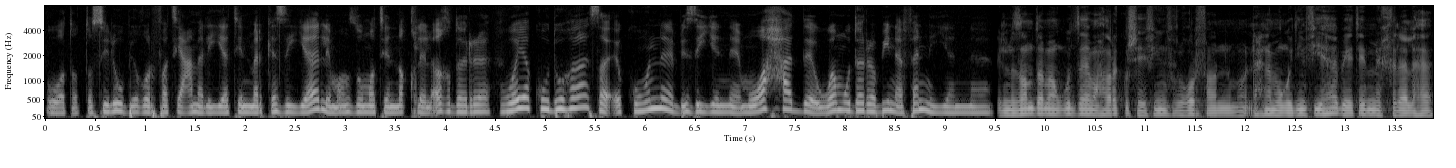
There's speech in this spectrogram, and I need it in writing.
وتتصل بغرفة عمليات مركزية لمنظومة النقل الأخضر ويقودها سائقون بزي موحد ومدربين فنيا. النظام ده موجود زي ما حضراتكم شايفين في الغرفة اللي إحنا موجودين فيها بيتم من خلالها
